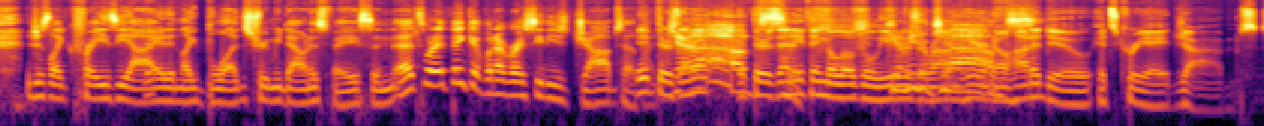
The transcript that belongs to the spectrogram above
just like crazy eyed and like blood streaming down his face, and that's what I think of whenever I see these jobs headlines. If there's any, if there's anything the local leaders the around here know how to do, it's create jobs.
